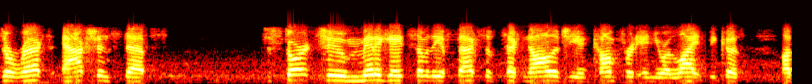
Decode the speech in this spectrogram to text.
direct action steps to start to mitigate some of the effects of technology and comfort in your life because a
